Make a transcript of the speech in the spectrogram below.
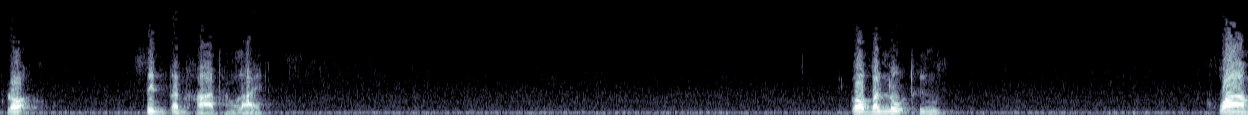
เพราะสิ้นตัณหาทั้งหลาย ก็บรรลุถึงความ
